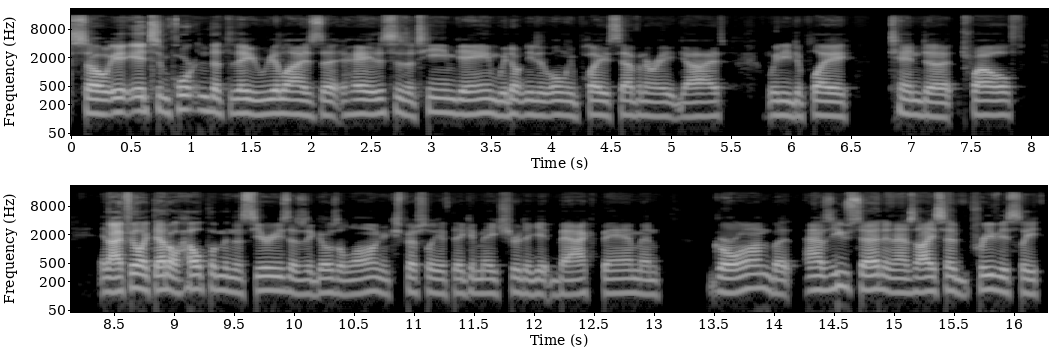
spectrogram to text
So it, it's important that they realize that hey, this is a team game. We don't need to only play seven or eight guys. We need to play ten to twelve, and I feel like that'll help them in the series as it goes along, especially if they can make sure to get back Bam and Goran. But as you said, and as I said previously,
